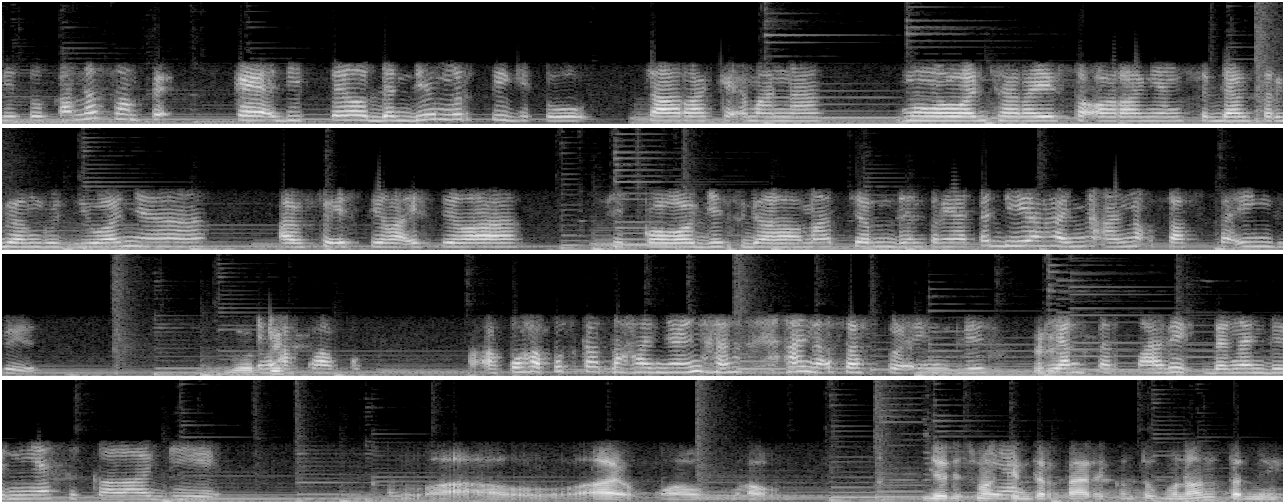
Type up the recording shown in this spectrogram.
gitu karena sampai kayak detail dan dia ngerti gitu cara kayak mana mewawancarai seorang yang sedang terganggu jiwanya habis itu istilah-istilah psikologi segala macam dan ternyata dia hanya anak sastra Inggris Berarti eh, aku hapus aku hapus kata hanya anak sastra Inggris yang tertarik dengan dunia psikologi wow, wow, wow, wow. Jadi semakin tertarik untuk menonton nih.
